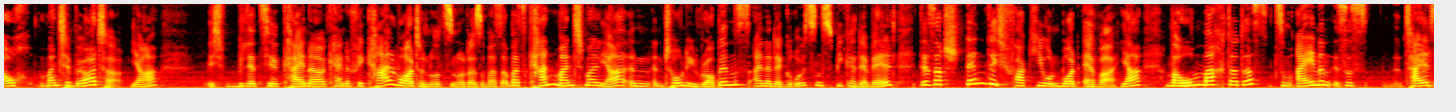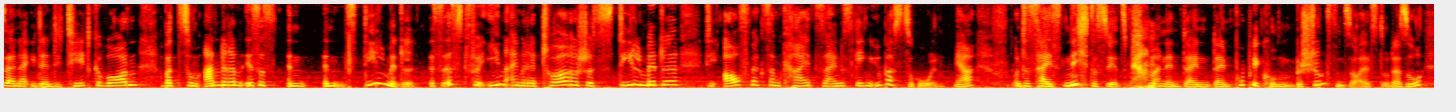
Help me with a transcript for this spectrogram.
auch manche Wörter, ja, ich will jetzt hier keine, keine Fäkalworte nutzen oder sowas, aber es kann manchmal, ja, ein, ein, Tony Robbins, einer der größten Speaker der Welt, der sagt ständig fuck you und whatever, ja. Warum macht er das? Zum einen ist es Teil seiner Identität geworden, aber zum anderen ist es ein, ein Stilmittel. Es ist für ihn ein rhetorisches Stilmittel, die Aufmerksamkeit seines Gegenübers zu holen, ja. Und das heißt nicht, dass du jetzt permanent dein, dein Publikum beschimpfen sollst oder so,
